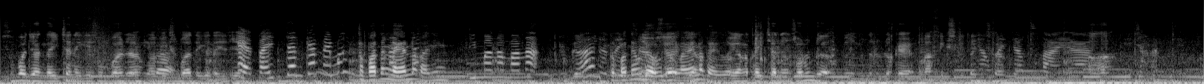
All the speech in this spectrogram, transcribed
Sumpah jangan taichan ya, sumpah dah. Enggak Kita- fix banget ya kita taichan. Eh, Taichan kan emang Tempatnya nggak enak anjing. di mana-mana juga ada Tempatnya Taichan. udah- Maksudnya nggak enak ya, gua. Yang taichan yang sono udah bener-bener udah kayak nggak fix gitu aja yang. Taichan Senayan. Ah. Ih, jangan di situ.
